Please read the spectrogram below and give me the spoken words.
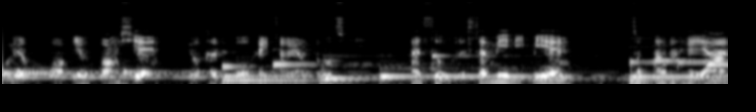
我们有光，有光线，有很多可以照亮的东西。但是我们的生命里面走到了黑暗，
